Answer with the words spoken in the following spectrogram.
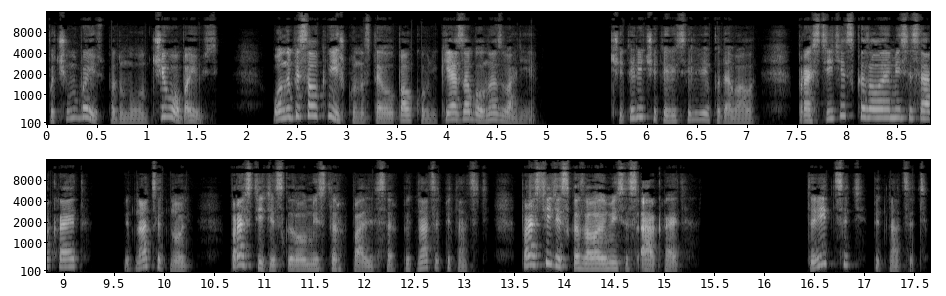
«Почему боюсь?» — подумал он. «Чего боюсь?» «Он написал книжку», — настаивал полковник. «Я забыл название». «Четыре-четыре» Сильвия подавала. «Простите», — сказала миссис Аркрайт. «Пятнадцать ноль». «Простите», — сказал мистер Паллисер. «Пятнадцать, пятнадцать». «Простите», — сказала миссис Аркрайт. «Тридцать, пятнадцать».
